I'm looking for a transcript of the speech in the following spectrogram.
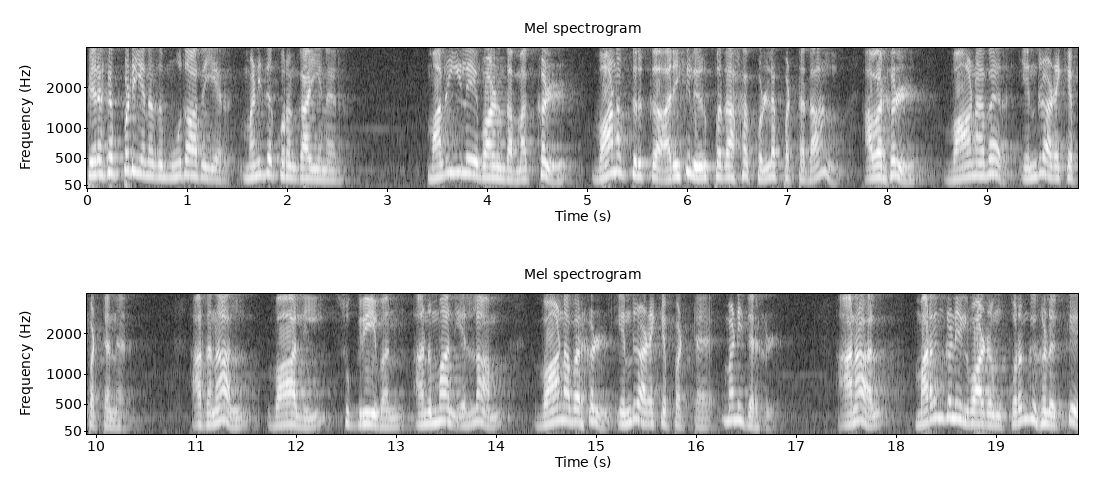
பிறகப்படி எனது மூதாதையர் மனித குரங்காயினர் மலையிலே வாழ்ந்த மக்கள் வானத்திற்கு அருகில் இருப்பதாக கொள்ளப்பட்டதால் அவர்கள் வானவர் என்று அழைக்கப்பட்டனர். அதனால் வாலி சுக்ரீவன் அனுமான் எல்லாம் வானவர்கள் என்று அழைக்கப்பட்ட மனிதர்கள். ஆனால் மரங்களில் வாழும் குரங்குகளுக்கு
